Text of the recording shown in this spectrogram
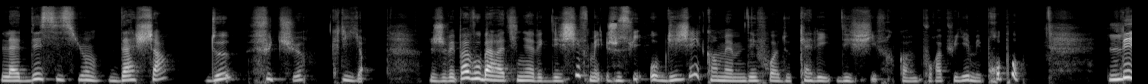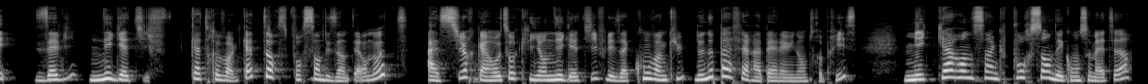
la décision d'achat de futurs clients. Je ne vais pas vous baratiner avec des chiffres, mais je suis obligée quand même des fois de caler des chiffres quand même pour appuyer mes propos. Les avis négatifs. 94% des internautes assurent qu'un retour client négatif les a convaincus de ne pas faire appel à une entreprise, mais 45% des consommateurs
